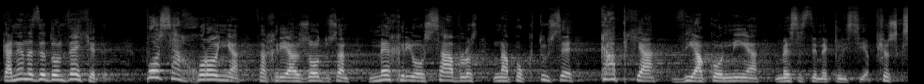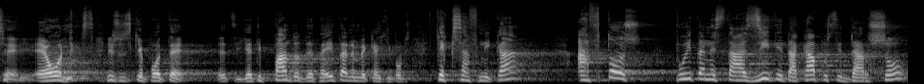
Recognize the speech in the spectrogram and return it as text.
Κανένας δεν τον δέχεται. Πόσα χρόνια θα χρειαζόντουσαν μέχρι ο Σάβλος να αποκτούσε κάποια διακονία μέσα στην Εκκλησία; Ποιος ξέρει, αιώνες, ίσως και ποτέ. Έτσι, γιατί πάντοτε θα ήταν με καχύποπτοι. Και ξαφνικά αυτός που ήταν στα αζήτητα κάπου στην Ταρσό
